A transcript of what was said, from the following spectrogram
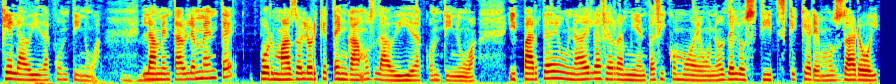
que la vida continúa. Lamentablemente, por más dolor que tengamos, la vida continúa. Y parte de una de las herramientas y como de uno de los tips que queremos dar hoy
